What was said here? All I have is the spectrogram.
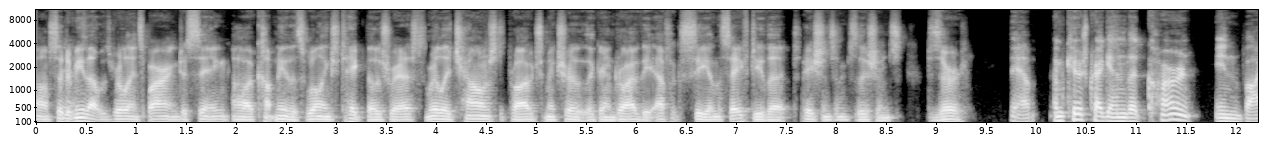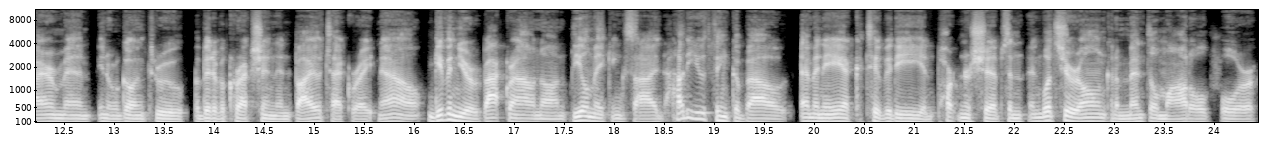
Um, so to me, that was really inspiring just seeing a company that's willing to take those risks, really challenge the product to make sure that they're going to drive the efficacy and the safety that patients and physicians deserve. Yeah. I'm curious, Craig, in the current environment, you know, we're going through a bit of a correction in biotech right now. Given your background on deal making side, how do you think about M&A activity and partnerships and, and what's your own kind of mental model for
